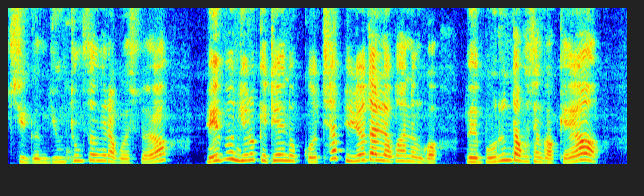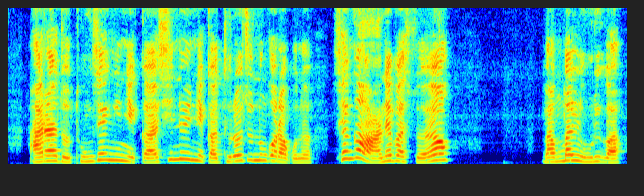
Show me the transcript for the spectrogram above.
지금 융통성이라고 했어요? 매번 이렇게 대놓고 차 빌려달라고 하는 거 왜 모른다고 생각해요? 알아도 동생이니까 신우이니까 들어주는 거라고는 생각 안 해봤어요? 막말로 우리가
